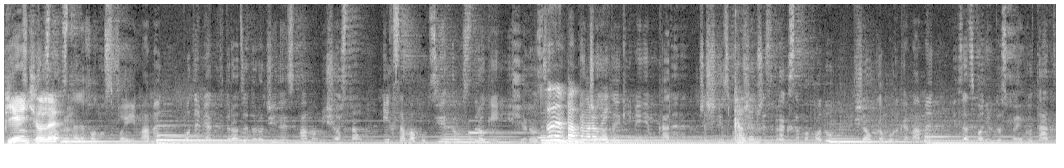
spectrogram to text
Pięcioletni. telefonu swojej mamy, po tym jak w drodze do rodziny z mamą i siostrą ich samochód zjechał z drogi i się rozbił. Co ten pan tam robi? Imieniem Kadyn prześlizgnął się Kadyn. przez wrak samochodu, wziął komórkę mamy i zadzwonił do swojego taty,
